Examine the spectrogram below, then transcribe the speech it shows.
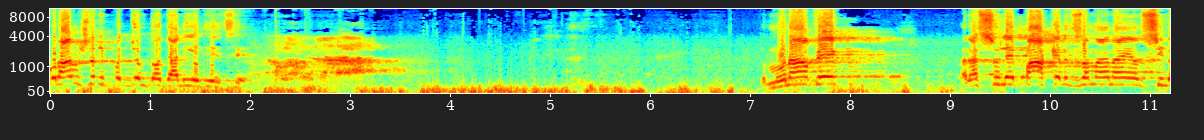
কোরআন শরীফ পর্যন্ত জ্বালিয়ে দিয়েছে। মুনাফেক রসুলে পাকের জমানায় ছিল।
